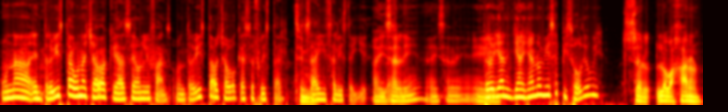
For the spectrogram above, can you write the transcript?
Una entrevista a una chava que hace OnlyFans. O entrevista a un chavo que hace freestyle. Entonces mo. ahí saliste. Y, Ahí salí, ahí salí. y Pero ya, ya, ya no vi ese episodio, güey. se lo bajaron.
